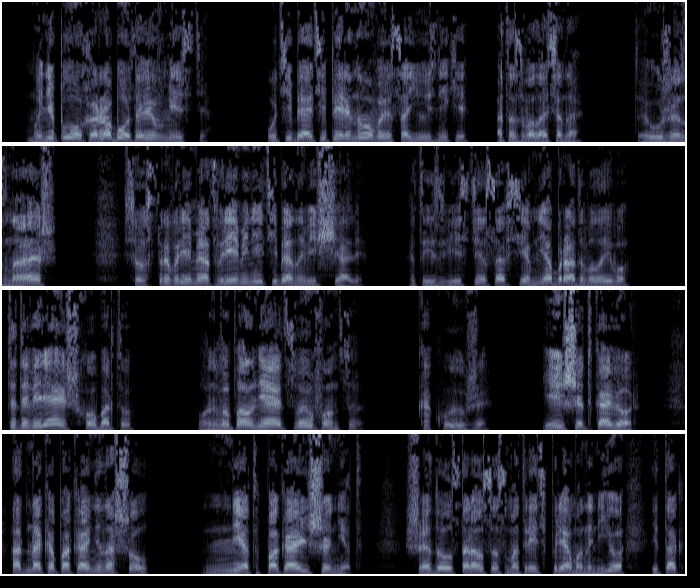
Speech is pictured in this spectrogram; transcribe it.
— Мы неплохо работали вместе. — У тебя теперь новые союзники, — отозвалась она. — Ты уже знаешь? Сестры время от времени тебя навещали. Это известие совсем не обрадовало его. Ты доверяешь Хобарту? Он выполняет свою функцию. Какую же? Ищет ковер. Однако пока не нашел. Нет, пока еще нет. Шэдоу старался смотреть прямо на нее и так,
